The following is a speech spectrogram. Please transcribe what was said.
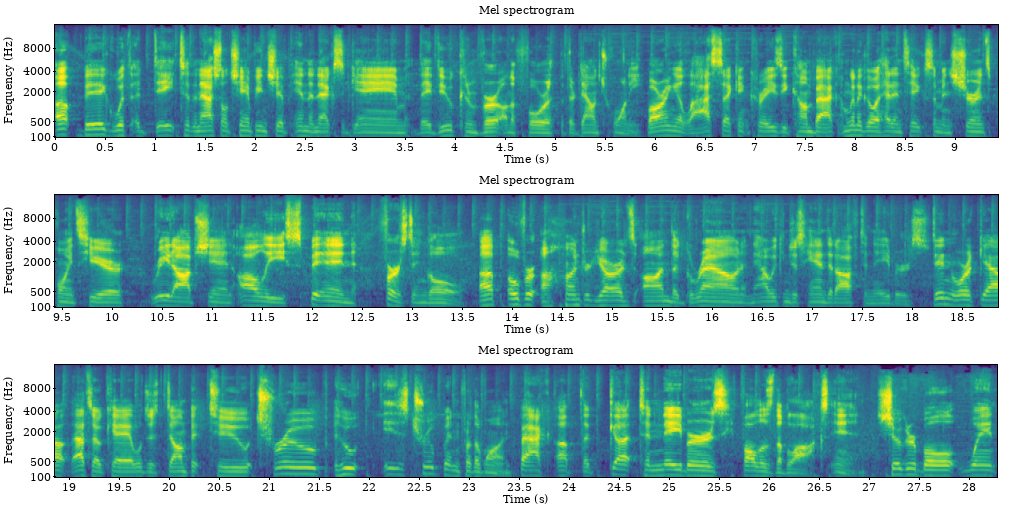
Up big with a date to the national championship in the next game. They do convert on the fourth, but they're down 20. Barring a last second crazy comeback, I'm going to go ahead and take some insurance points here. Read option, Ollie, spin, first and goal. Up over 100 yards on the ground. Now we can just hand it off to neighbors. Didn't work out. That's okay. We'll just dump it to Troop, who is trooping for the one. Back up the gut to neighbors. He follows the blocks in. Sugar Bowl went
